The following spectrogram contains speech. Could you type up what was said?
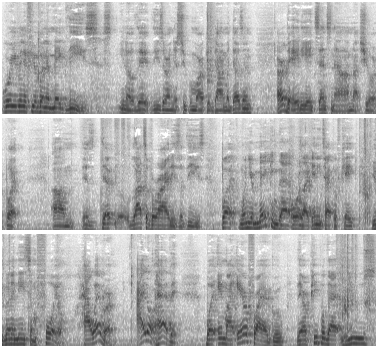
Or even if you're going to make these, you know, they, these are in your supermarket, dime a dozen. I heard they're 88 cents now. I'm not sure, but um, there's de- lots of varieties of these. But when you're making that, or like any type of cake, you're going to need some foil. However, I don't have it, but in my air fryer group, there are people that use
